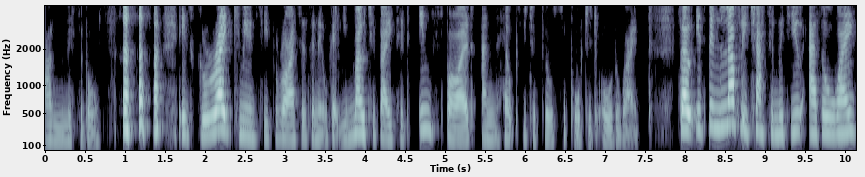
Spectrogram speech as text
unmissable. it's great community for writers and it will get you motivated, inspired, and help you to feel supported all the way. So it's been lovely chatting with you as always.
